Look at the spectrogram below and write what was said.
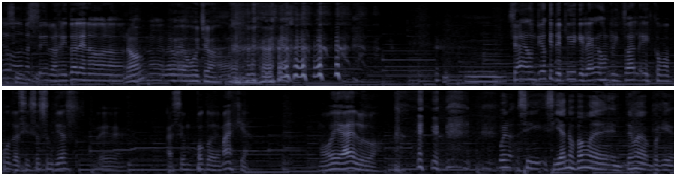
yo Sí, no sí. sé los rituales no no, ¿No? no- no creo mucho Mm, ya un dios que te pide que le hagas un ritual es como puta si sos un dios eh, hace un poco de magia move algo Bueno, si, si ya nos vamos del tema, porque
